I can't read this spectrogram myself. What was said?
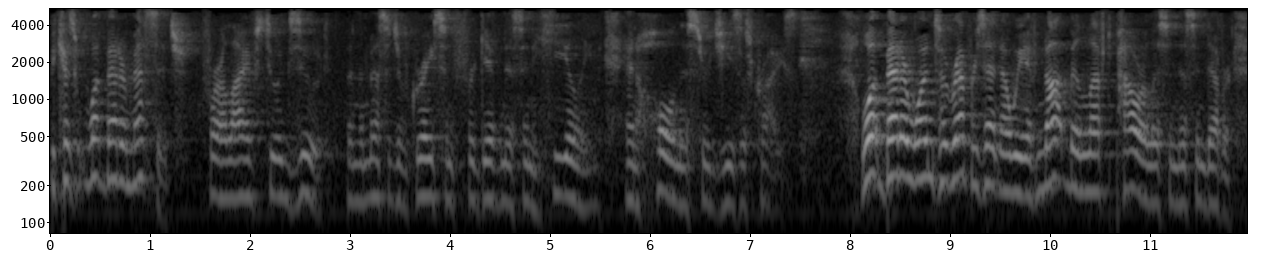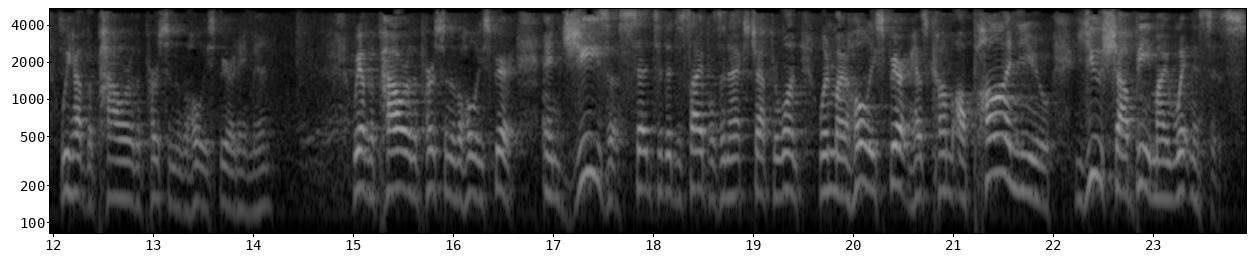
Because what better message for our lives to exude than the message of grace and forgiveness and healing and wholeness through Jesus Christ? What better one to represent? Now, we have not been left powerless in this endeavor. We have the power of the person of the Holy Spirit. Amen. We have the power of the person of the Holy Spirit. And Jesus said to the disciples in Acts chapter 1 When my Holy Spirit has come upon you, you shall be my witnesses.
